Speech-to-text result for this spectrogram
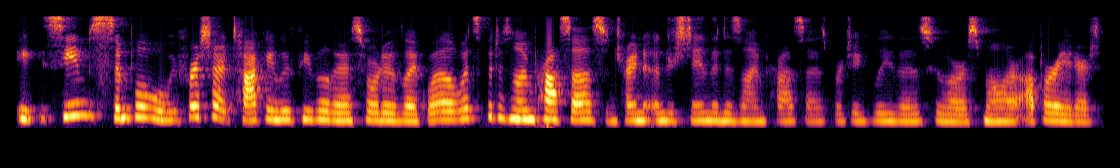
it seems simple when we first start talking with people they're sort of like well what's the design process? and trying to understand the design process particularly those who are smaller operators.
